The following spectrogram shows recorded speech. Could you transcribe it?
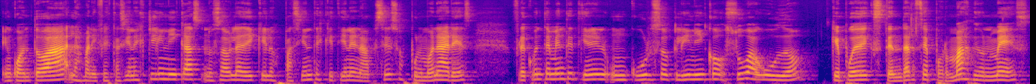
En cuanto a las manifestaciones clínicas, nos habla de que los pacientes que tienen abscesos pulmonares frecuentemente tienen un curso clínico subagudo que puede extenderse por más de un mes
